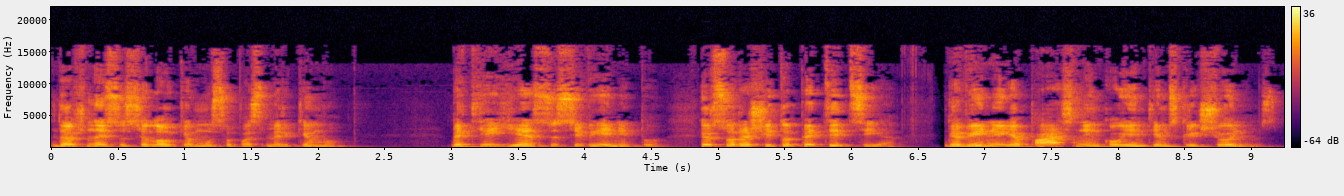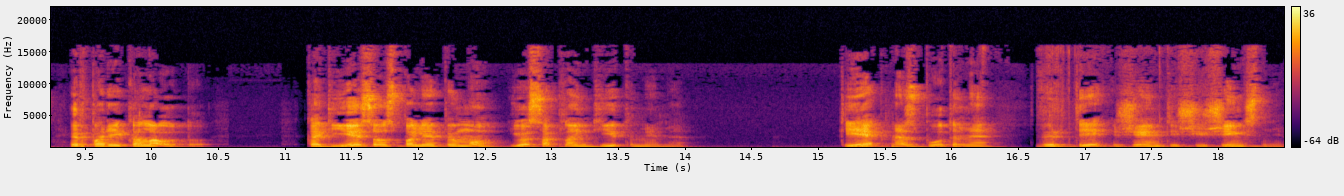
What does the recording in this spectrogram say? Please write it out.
dažnai susilaukia mūsų pasmerkimų. Bet jei jie susivienytų ir surašytų peticiją gavėnėje pasninkaujantiems krikščionims ir pareikalautų, kad Jėzaus paliepimu juos aplankytumėme. Kiek mes būtume tvirti žengti šį žingsnį.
